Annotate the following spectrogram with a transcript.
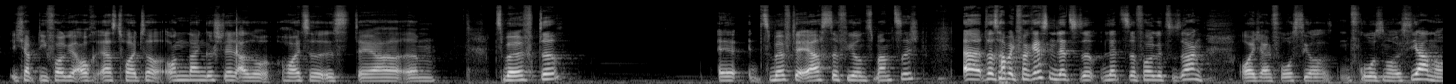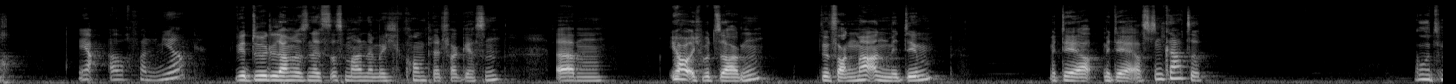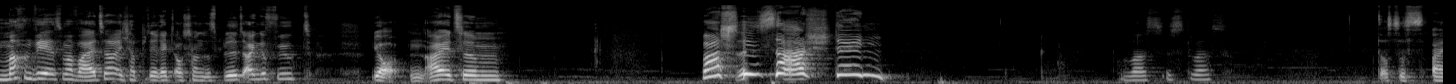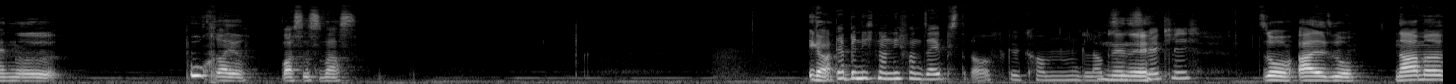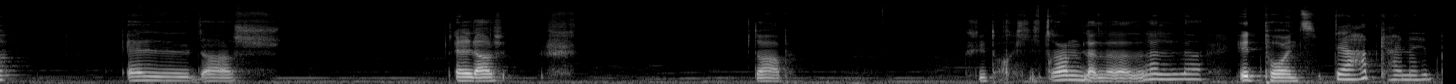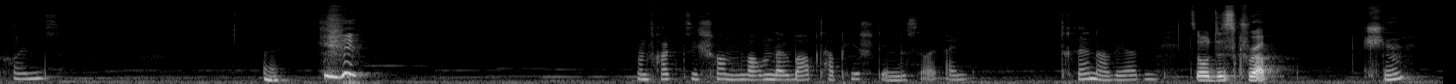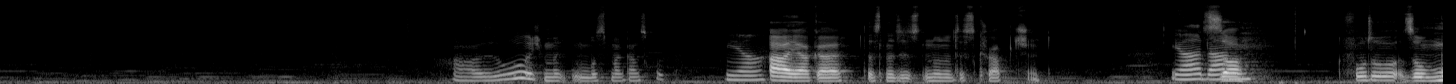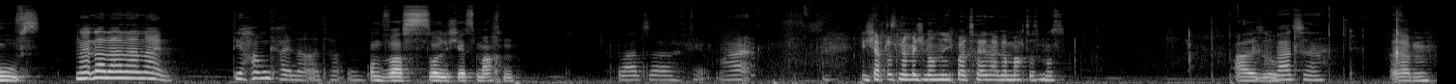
Ich habe die Folge auch erst heute online gestellt. Also heute ist der ähm, 12. Äh, 12.1.24. Äh, das habe ich vergessen, letzte, letzte Folge zu sagen. Euch ein frohes, Jahr, ein frohes neues Jahr noch. Ja, auch von mir. Wir Dödel haben das letztes Mal nämlich komplett vergessen. Ähm, ja, ich würde sagen, wir fangen mal an mit dem mit der, mit der ersten Karte. Gut, machen wir jetzt mal weiter. Ich habe direkt auch schon das Bild eingefügt. Ja, ein Item. Was ist das Ding? Was ist was? Das ist eine Buchreihe. Was ist was? Egal. Da bin ich noch nicht von selbst drauf gekommen. Glaubst nee, du nee. wirklich? So, also. Name. Eldash. Eldash. Stab. Steht doch richtig dran. Lalalala. Hitpoints. Der hat keine Hitpoints. Man fragt sich schon, warum da überhaupt HP stehen. Das soll ein Trainer werden. So, Description. Hallo, ich mu muss mal ganz kurz. Ja. Ah, ja, geil. Das ist nur, eine Description. Ja, dann. So. Foto, so Moves. Nein, nein, nein, nein, nein. Die haben keine Attacken. Und was soll ich jetzt machen? Warte. Ich habe das nämlich noch nicht bei Trainer gemacht. Das muss. Also. Warte. Ähm.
